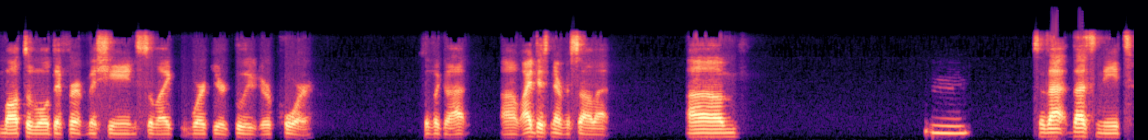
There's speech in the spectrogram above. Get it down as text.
multiple different machines to like work your glute or core, stuff like that. Um, I just never saw that. Um, Mm. so that that's neat.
